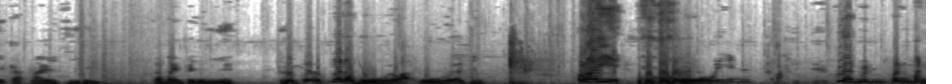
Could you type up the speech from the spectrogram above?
จะกลับมาอีกทีหนึงทำไมเป็นอย่างนี้ เพื่อนเพื่อนเพื่อนเราโหวแล้วอะโหวแล้วจริงเอ้ยโอ้โหแต่ว่าเพื่อนมันมันมัน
